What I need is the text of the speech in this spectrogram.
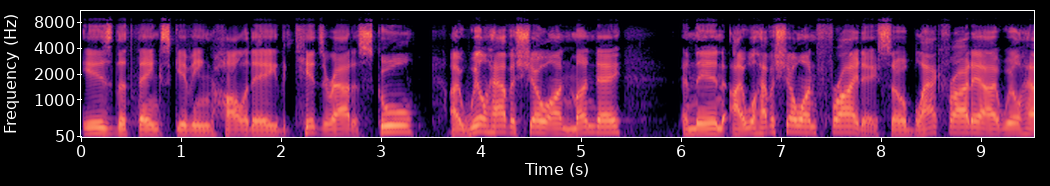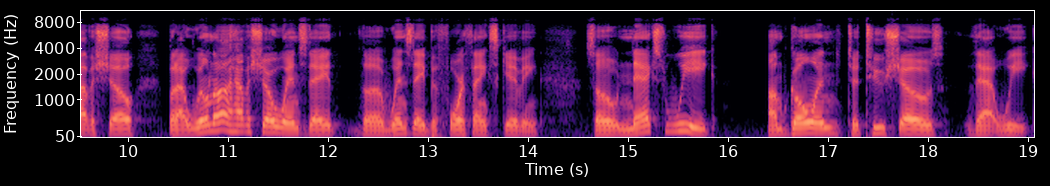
is the Thanksgiving holiday. The kids are out of school. I will have a show on Monday, and then I will have a show on Friday. So, Black Friday, I will have a show, but I will not have a show Wednesday, the Wednesday before Thanksgiving. So, next week, I'm going to two shows that week.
